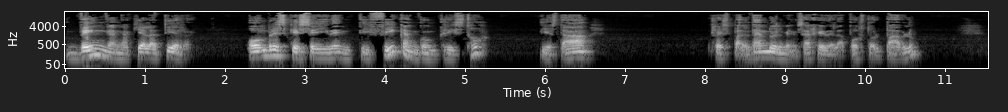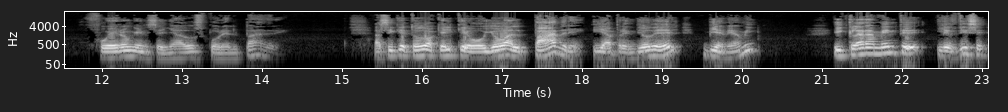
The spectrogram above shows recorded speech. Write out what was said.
vengan aquí a la tierra, hombres que se identifican con Cristo, y está respaldando el mensaje del apóstol Pablo, fueron enseñados por el Padre. Así que todo aquel que oyó al Padre y aprendió de él, viene a mí. Y claramente les dice,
